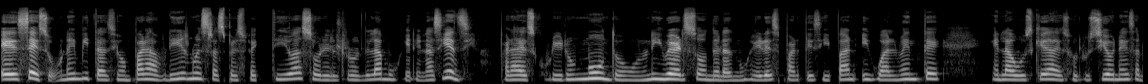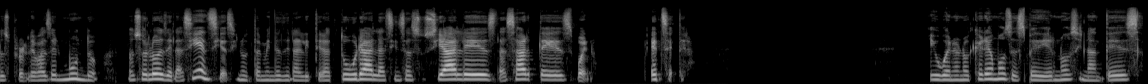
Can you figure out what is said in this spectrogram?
es eso, una invitación para abrir nuestras perspectivas sobre el rol de la mujer en la ciencia, para descubrir un mundo, un universo donde las mujeres participan igualmente en la búsqueda de soluciones a los problemas del mundo, no solo desde la ciencia, sino también desde la literatura, las ciencias sociales, las artes, bueno, etc. Y bueno, no queremos despedirnos sin antes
